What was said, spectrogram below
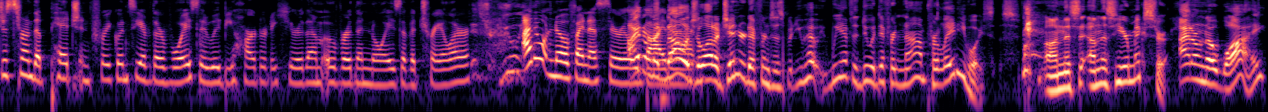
just from the pitch and frequency of their voice, it would be harder to hear them over the noise of a trailer. I don't know if I necessarily I don't acknowledge that. a lot of gender differences, but you have we have to do a different knob for lady voices on this on this here mixer. I don't know why.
